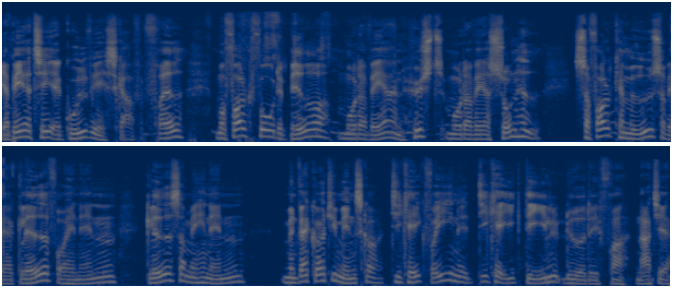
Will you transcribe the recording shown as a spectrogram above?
Jeg beder til, at Gud vil skaffe fred. Må folk få det bedre? Må der være en høst? Må der være sundhed? Så folk kan mødes og være glade for hinanden, glæde sig med hinanden. men hvad gør de mennesker? De kan ikke forene, de kan ikke dele, lyder det fra Nadja.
